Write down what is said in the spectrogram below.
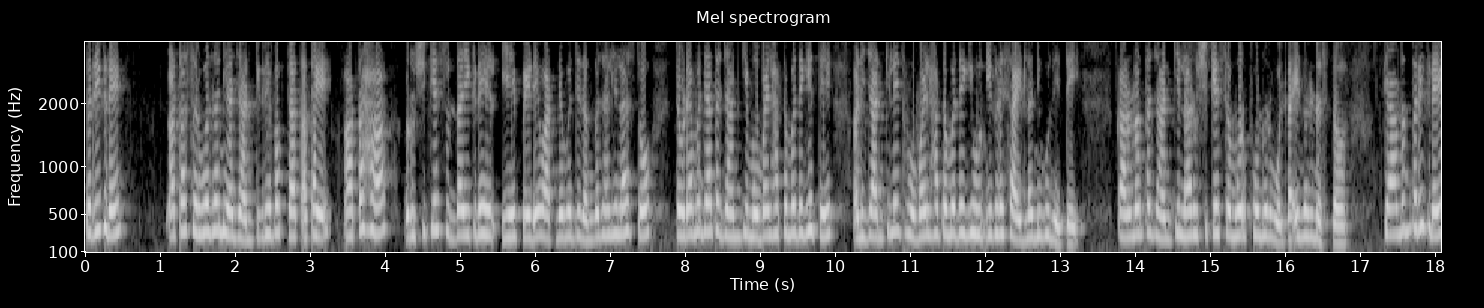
तर इकडे आता सर्वजण या जानकीकडे बघतात. आता आता हा ऋषिकेश सुद्धा इकडे हे पेढे वाटण्यामध्ये दंग झालेला असतो. तेवढ्यामध्ये आता जानकी मोबाईल हातामध्ये घेते आणि जानकीलाच मोबाईल हातामध्ये घेऊन इकडे साईडला निघून येते. कारण आता जानकीला ऋषिकेश समोर फोनवर बोलता येणार नसतं. त्यानंतर इकडे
